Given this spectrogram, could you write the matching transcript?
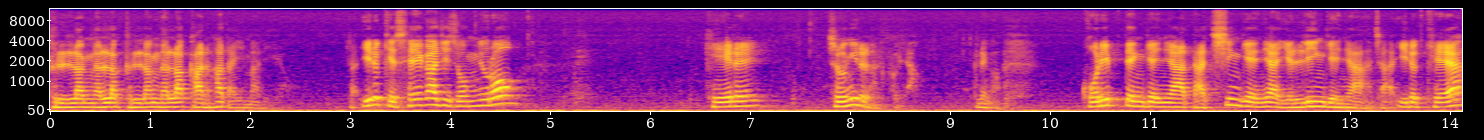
들락날락 들락날락 가능하다 이 말이에요. 자, 이렇게 세 가지 종류로 개를 정의를 할 거야. 그러니까 고립된 개냐, 닫힌 개냐, 열린 개냐. 자, 이렇게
